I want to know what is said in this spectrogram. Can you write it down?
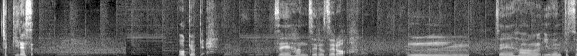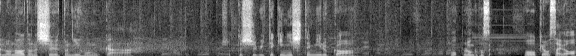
チャッキーレース。オッケーオッケー。前半0-0うーん。前半ユベントスロナウドのシュート2本か。ちょっと守備的にしてみるか。おロングパス。オーケーオフサイド。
